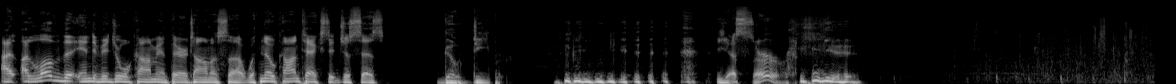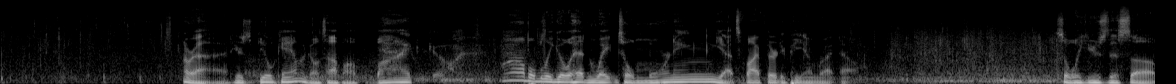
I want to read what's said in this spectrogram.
I, I love the individual comment there, Thomas. Uh, with no context, it just says, go deeper. yes, sir. All right, here's the fuel can. We're going to top off the bike. Go. Probably go ahead and wait until morning. Yeah, it's 5.30 p.m. right now. So we'll use this uh,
